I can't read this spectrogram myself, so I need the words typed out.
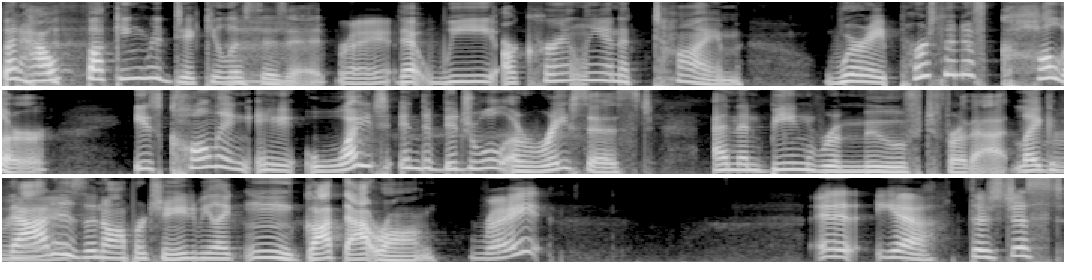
but how fucking ridiculous is it right. that we are currently in a time where a person of color is calling a white individual a racist and then being removed for that. Like that Right. is an opportunity to be like, mm, got that wrong. right and it yeah there's just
